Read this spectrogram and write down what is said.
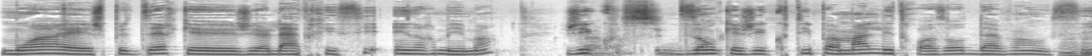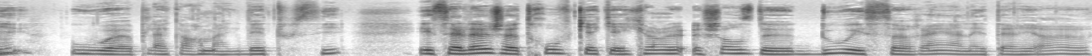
moi, je peux te dire que je l'apprécie énormément. Ah, écou- merci. disons que j'ai écouté pas mal les trois autres d'avant aussi, Mhm. ou euh, Placard Macbeth aussi. Et celle-là, je trouve qu'il y a quelque chose de doux et serein à l'intérieur.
